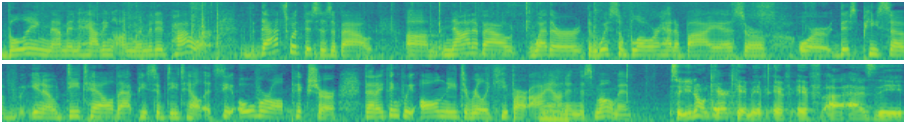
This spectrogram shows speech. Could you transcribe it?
bullying them and having unlimited power. That's what this is about, um, not about whether the whistleblower had a bias or, or this piece of you know detail, that piece of detail. It's the overall picture that I think we all need to really keep our eye on mm. in this moment. So you don't care, Kim, if, if, if uh, as the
